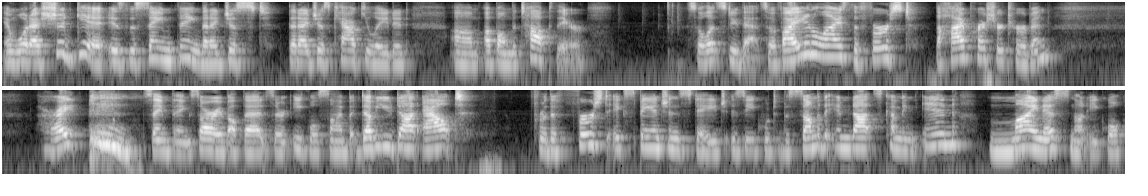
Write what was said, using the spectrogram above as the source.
And what I should get is the same thing that I just that I just calculated um, up on the top there. So let's do that. So if I analyze the first the high pressure turbine all right same thing. Sorry about that. It's an equal sign but W dot out for the first expansion stage is equal to the sum of the m dots coming in minus, not equal,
